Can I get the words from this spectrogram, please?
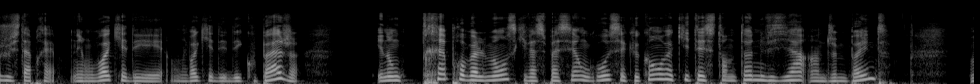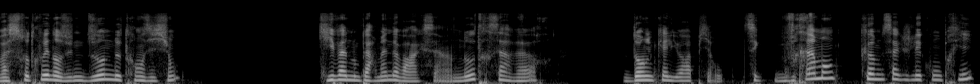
juste après. Et on voit qu'il y, y a des découpages. Et donc, très probablement, ce qui va se passer, en gros, c'est que quand on va quitter Stanton via un jump point, on va se retrouver dans une zone de transition qui va nous permettre d'avoir accès à un autre serveur dans lequel il y aura Pyro. C'est vraiment comme ça que je l'ai compris.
